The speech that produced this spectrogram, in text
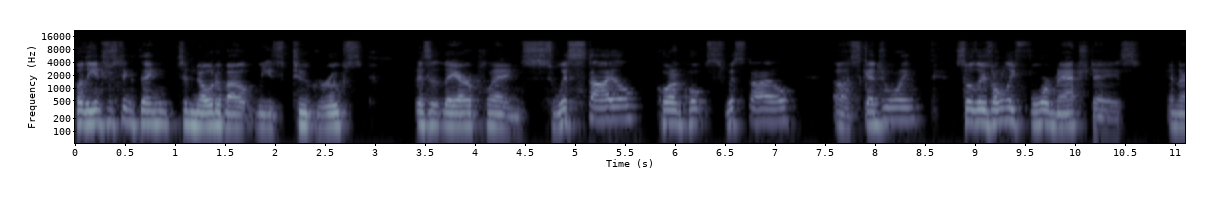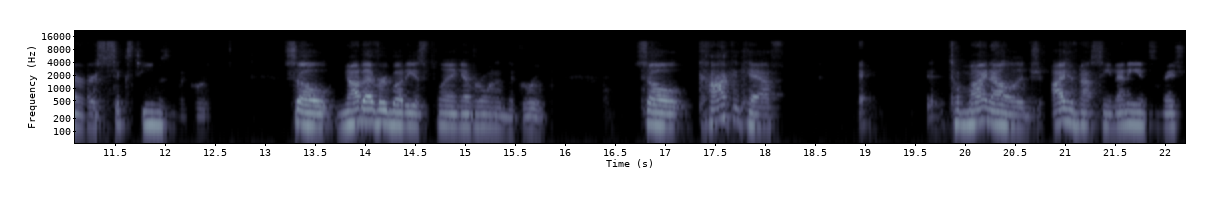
But the interesting thing to note about these two groups is that they are playing Swiss style, quote unquote, Swiss style uh, scheduling. So there's only four match days, and there are six teams in the group. So not everybody is playing everyone in the group. So CONCACAF to my knowledge, I have not seen any information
